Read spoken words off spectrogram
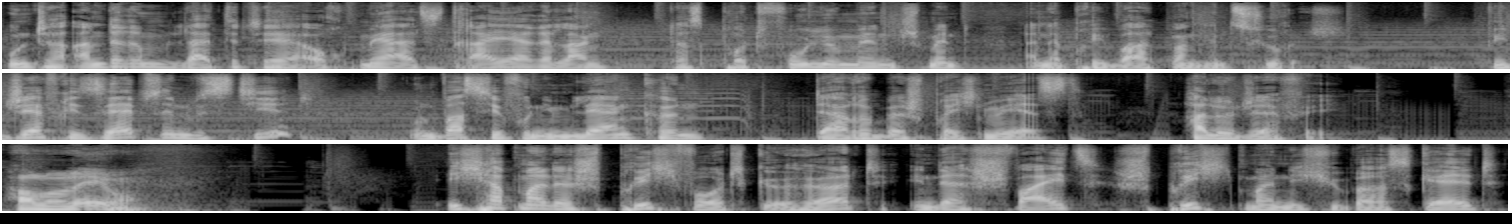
Unter anderem leitete er auch mehr als drei Jahre lang das Portfolio-Management einer Privatbank in Zürich. Wie Jeffrey selbst investiert und was wir von ihm lernen können, darüber sprechen wir jetzt. Hallo Jeffrey. Hallo Leo. Ich habe mal das Sprichwort gehört, in der Schweiz spricht man nicht über das Geld,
